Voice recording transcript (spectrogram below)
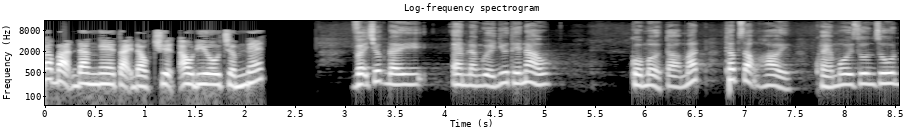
Các bạn đang nghe tại đọc truyện audio.net Vậy trước đây em là người như thế nào? Cô mở to mắt, thấp giọng hỏi, khóe môi run run.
